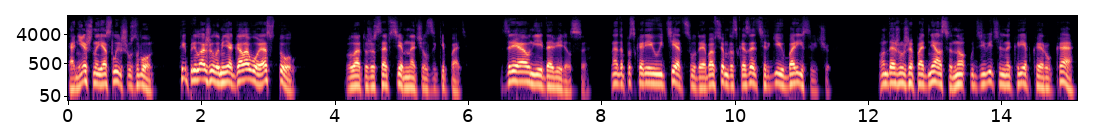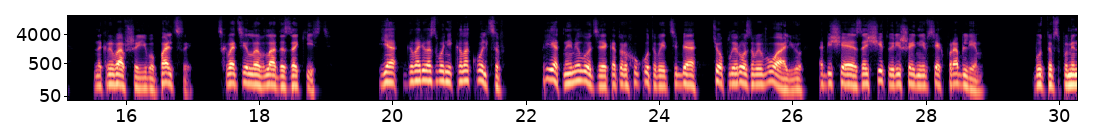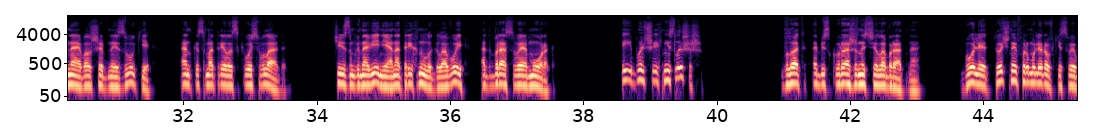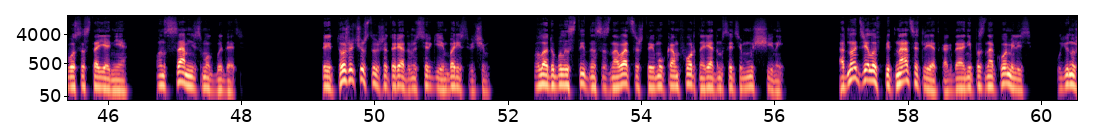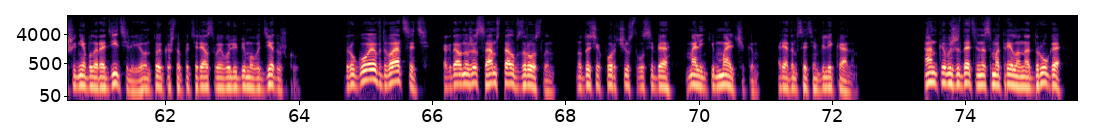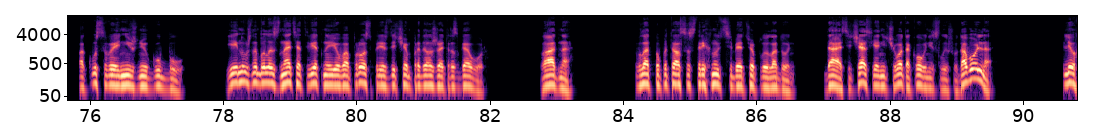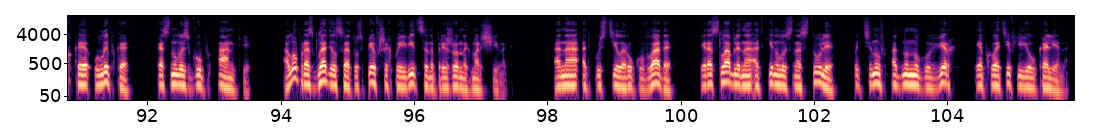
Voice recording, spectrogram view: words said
«Конечно, я слышу звон. Ты приложила меня головой о стол». Влад уже совсем начал закипать. Зря он ей доверился. Надо поскорее уйти отсюда и обо всем рассказать Сергею Борисовичу. Он даже уже поднялся, но удивительно крепкая рука, накрывавшая его пальцы, схватила Влада за кисть. «Я говорю о звоне колокольцев. Приятная мелодия, которых укутывает тебя теплой розовой вуалью, обещая защиту и решение всех проблем. Будто вспоминая волшебные звуки, Анка смотрела сквозь Влада. Через мгновение она тряхнула головой, отбрасывая морок. «Ты больше их не слышишь?» Влад обескураженно сел обратно. Более точной формулировки своего состояния он сам не смог бы дать. «Ты тоже чувствуешь это рядом с Сергеем Борисовичем?» Владу было стыдно сознаваться, что ему комфортно рядом с этим мужчиной. Одно дело в 15 лет, когда они познакомились, у юноши не было родителей, и он только что потерял своего любимого дедушку. Другое в 20, когда он уже сам стал взрослым, но до сих пор чувствовал себя маленьким мальчиком рядом с этим великаном. Анка выжидательно смотрела на друга, покусывая нижнюю губу. Ей нужно было знать ответ на ее вопрос, прежде чем продолжать разговор. «Ладно». Влад попытался стряхнуть с себя теплую ладонь. «Да, сейчас я ничего такого не слышу. Довольно?» Легкая улыбка коснулась губ Анки, а лоб разгладился от успевших появиться напряженных морщинок. Она отпустила руку Влада и расслабленно откинулась на стуле, подтянув одну ногу вверх и обхватив ее у колена.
